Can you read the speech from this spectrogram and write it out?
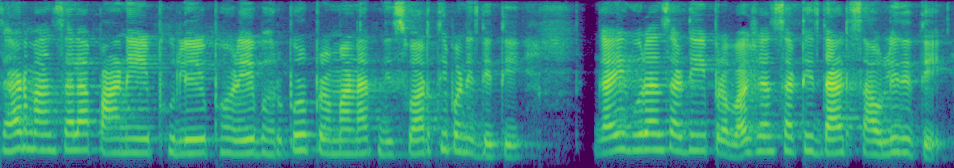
झाड माणसाला पाने फुले फळे भरपूर प्रमाणात निस्वार्थीपणे देते. गाई गुरांसाठी प्रवाशांसाठी दाट सावली देते.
